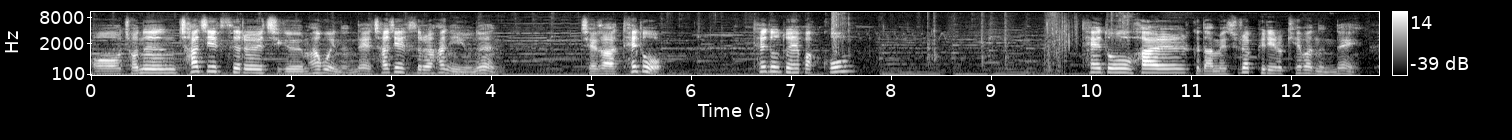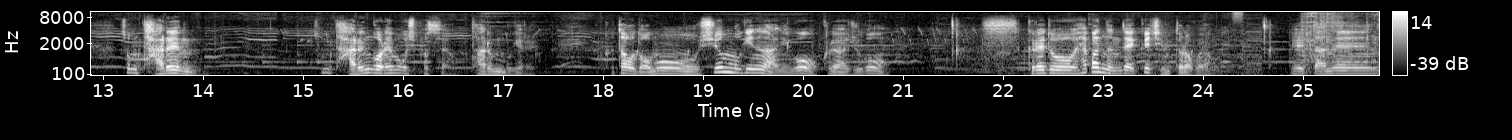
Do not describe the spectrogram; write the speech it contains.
어 저는 차지 X를 지금 하고 있는데 차지 X를 한 이유는 제가 태도 태도도 해봤고 태도, 활, 그 다음에 수렵필 이렇게 해봤는데 좀 다른 좀 다른 걸 해보고 싶었어요. 다른 무기를. 그렇다고 너무 쉬운 무기는 아니고 그래가지고 그래도 해봤는데 꽤 재밌더라고요. 일단은?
